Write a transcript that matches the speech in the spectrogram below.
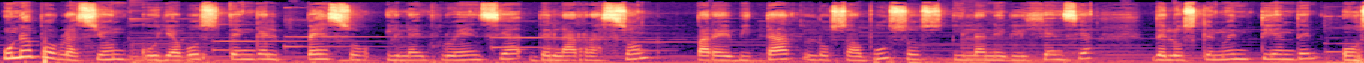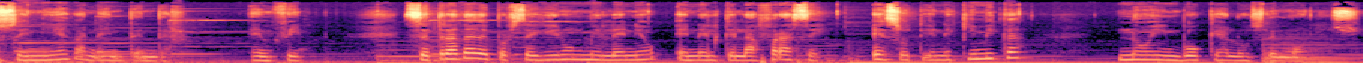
Una población cuya voz tenga el peso y la influencia de la razón para evitar los abusos y la negligencia de los que no entienden o se niegan a entender. En fin, se trata de perseguir un milenio en el que la frase eso tiene química no invoque a los demonios.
